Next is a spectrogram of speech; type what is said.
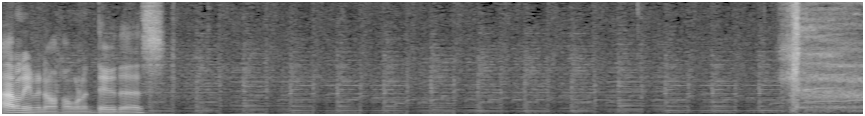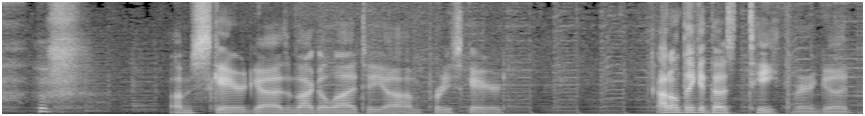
I don't even know if I want to do this. I'm scared, guys. I'm not gonna lie to you. I'm pretty scared. I don't think it does teeth very good.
